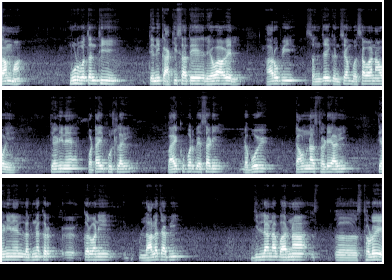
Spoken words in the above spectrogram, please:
ગામમાં મૂળ વતનથી તેની કાકી સાથે રહેવા આવેલ આરોપી સંજય ઘનશ્યામ વસાવાનાઓએ તેણીને પટાઈ ફૂસલાવી, બાઇક ઉપર બેસાડી ડભોઈ ટાઉનના સ્થળે આવી, તેણીને લગ્ન કર, કરવાની લાલચ આપી, જિલ્લાના બહારના સ્થળોએ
